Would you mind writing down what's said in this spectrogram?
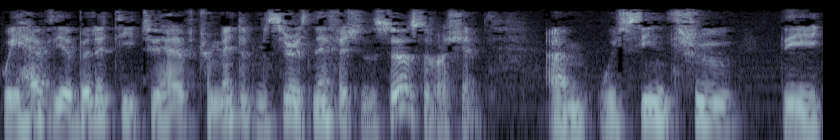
We have the ability to have tremendous mesirus nefesh in the service of Hashem. Um, we've seen through the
